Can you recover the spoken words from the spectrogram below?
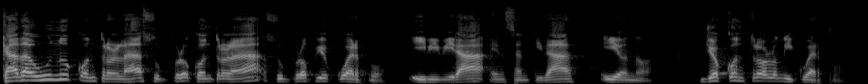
cada uno controlará su, controlará su propio cuerpo y vivirá en santidad y honor. Yo controlo mi cuerpo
